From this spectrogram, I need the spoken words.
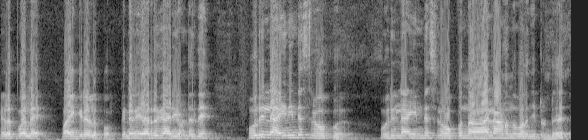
എളുപ്പമല്ലേ? ഭയങ്കര എളുപ്പം. പിന്നെ വേറൊരു കാര്യമുണ്ട്. ഇതേ ഒരു ലൈനിന്റെ സ്ലോപ്പ്. ഒരു ലൈനിന്റെ സ്ലോപ്പ് നാലാണെന്ന് പറഞ്ഞിട്ടുണ്ട്.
